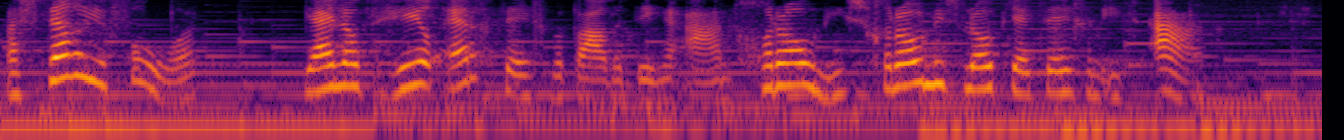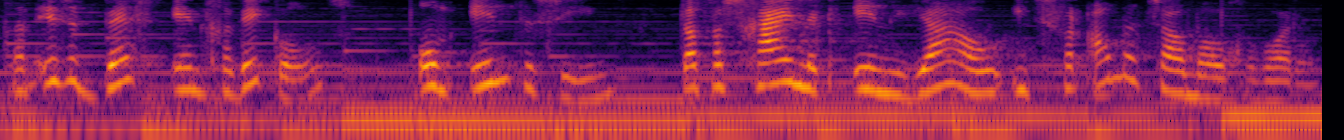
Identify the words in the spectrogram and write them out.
Maar stel je voor, jij loopt heel erg tegen bepaalde dingen aan. Chronisch, chronisch loop jij tegen iets aan. Dan is het best ingewikkeld om in te zien dat waarschijnlijk in jou iets veranderd zou mogen worden.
